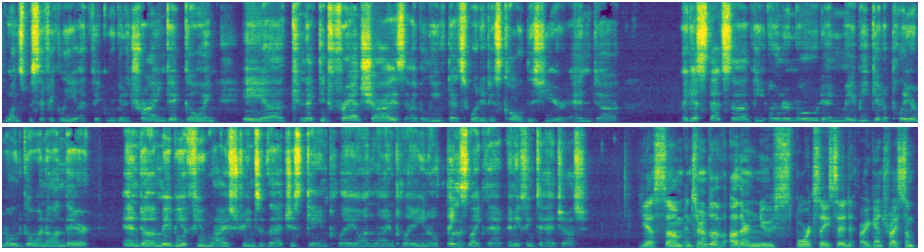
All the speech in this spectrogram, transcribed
one specifically, I think we're going to try and get going a uh, connected franchise. I believe that's what it is called this year, and uh, I guess that's uh, the owner mode, and maybe get a player mode going on there, and uh, maybe a few live streams of that, just gameplay, online play, you know, things like that. Anything to add, Josh? Yes. Um. In terms of other new sports, they said, are you gonna try some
